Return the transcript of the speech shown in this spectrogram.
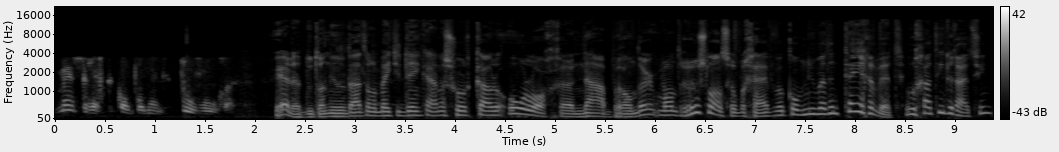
mensenrechtencomponent toevoegen. Ja, dat doet dan inderdaad wel een beetje denken aan een soort koude oorlog uh, nabrander. Want Rusland, zo begrijpen we, komt nu met een tegenwet. Hoe gaat die eruit zien?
